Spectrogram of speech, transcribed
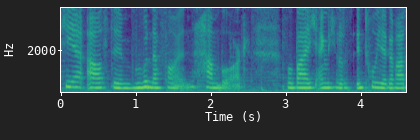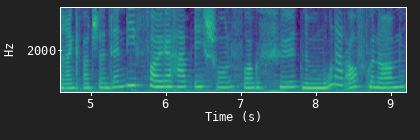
hier aus dem wundervollen Hamburg. Wobei ich eigentlich nur das Intro hier gerade reinquatsche, denn die Folge habe ich schon vor gefühlt einem Monat aufgenommen.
